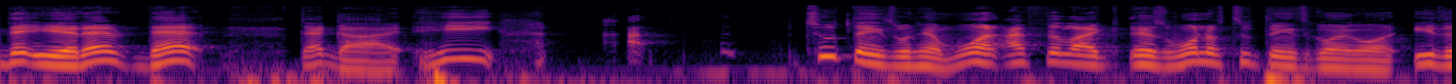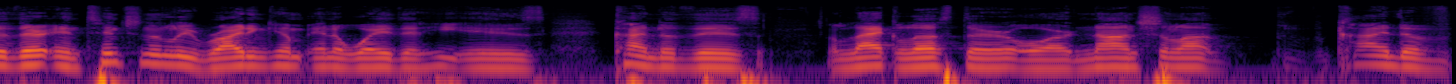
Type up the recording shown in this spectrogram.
that, yeah, that that that guy, he. I, two things with him. One, I feel like there's one of two things going on. Either they're intentionally writing him in a way that he is kind of this lackluster or nonchalant kind of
